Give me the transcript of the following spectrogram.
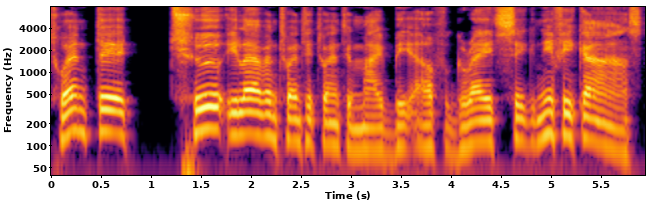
22 11 2020 might be of great significance.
